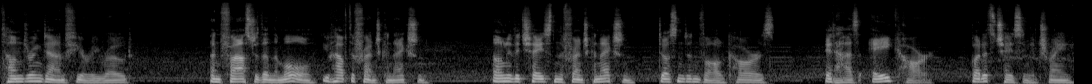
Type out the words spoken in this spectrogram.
thundering down Fury Road. And faster than them all, you have the French Connection. Only the chase in the French Connection doesn't involve cars. It has a car, but it's chasing a train.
